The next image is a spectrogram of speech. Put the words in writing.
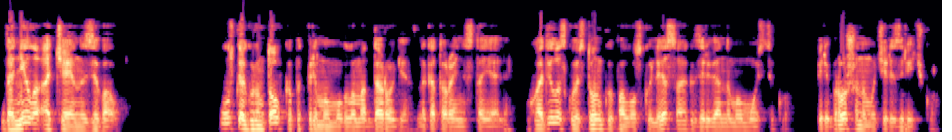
Данила отчаянно зевал. Узкая грунтовка под прямым углом от дороги, на которой они стояли, уходила сквозь тонкую полоску леса к деревянному мостику, переброшенному через речку.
